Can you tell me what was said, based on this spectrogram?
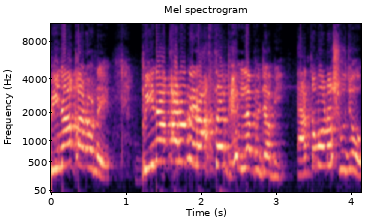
বিনা কারণে বিনা কারণে রাস্তায় ফেললা পিটাবি। এত বড় সুযোগ,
